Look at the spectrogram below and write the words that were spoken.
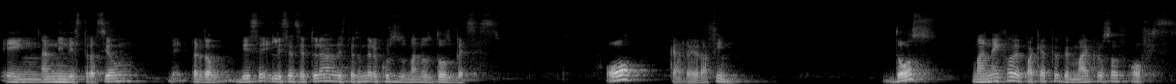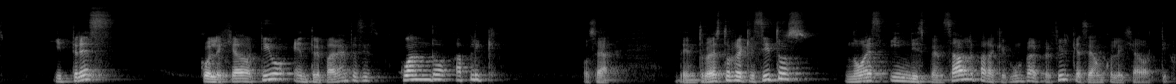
en administración, perdón, dice licenciatura en administración de recursos humanos dos veces. O carrera fin. Dos, manejo de paquetes de Microsoft Office. Y tres, colegiado activo, entre paréntesis, cuando aplique. O sea, dentro de estos requisitos no es indispensable para que cumpla el perfil que sea un colegiado activo.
